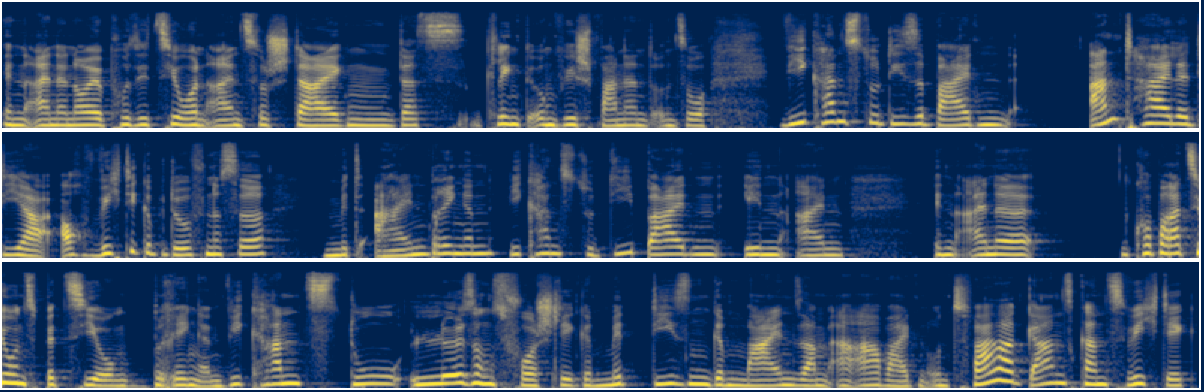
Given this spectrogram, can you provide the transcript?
in eine neue Position einzusteigen. Das klingt irgendwie spannend und so. Wie kannst du diese beiden Anteile, die ja auch wichtige Bedürfnisse mit einbringen, wie kannst du die beiden in ein, in eine Kooperationsbeziehung bringen? Wie kannst du Lösungsvorschläge mit diesen gemeinsam erarbeiten? Und zwar ganz, ganz wichtig,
